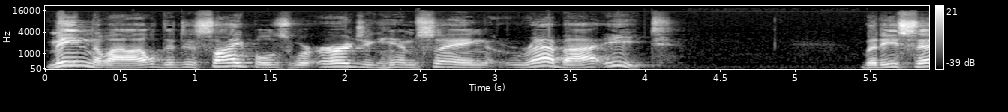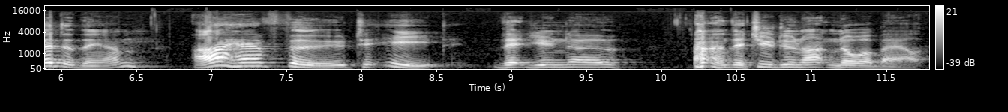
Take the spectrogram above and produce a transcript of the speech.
Meanwhile, the disciples were urging him, saying, Rabbi, eat. But he said to them, I have food to eat that you know that you do not know about.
